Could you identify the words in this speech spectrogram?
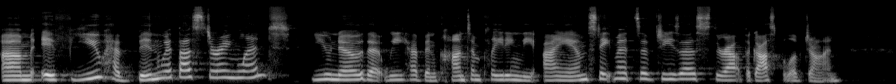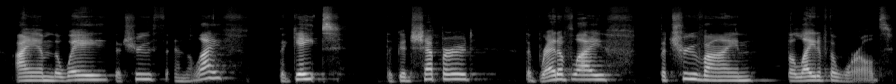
Um, if you have been with us during Lent, you know that we have been contemplating the I am statements of Jesus throughout the Gospel of John. I am the way, the truth, and the life, the gate, the good shepherd, the bread of life, the true vine, the light of the world.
